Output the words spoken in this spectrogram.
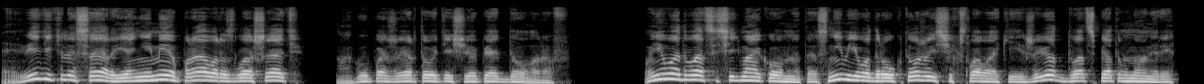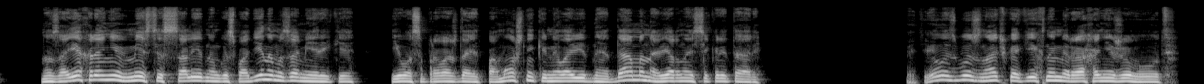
Видите ли, сэр, я не имею права разглашать. Могу пожертвовать еще пять долларов. У него двадцать седьмая комната, с ним его друг, тоже из Чехословакии, живет в двадцать пятом номере. Но заехали они вместе с солидным господином из Америки. Его сопровождает помощник и миловидная дама, наверное, секретарь. Хотелось бы знать, в каких номерах они живут.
